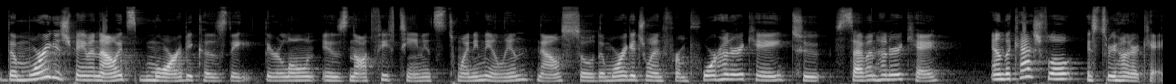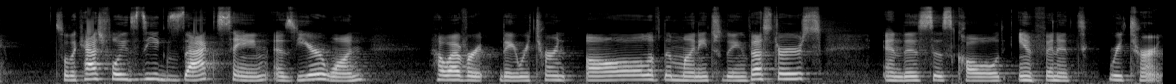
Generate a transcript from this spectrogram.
the mortgage payment now it's more because they their loan is not 15 it's 20 million now so the mortgage went from 400k to 700k and the cash flow is 300k So the cash flow is the exact same as year one. However, they return all of the money to the investors, and this is called infinite return.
